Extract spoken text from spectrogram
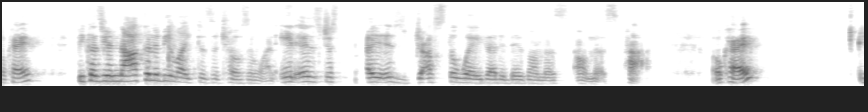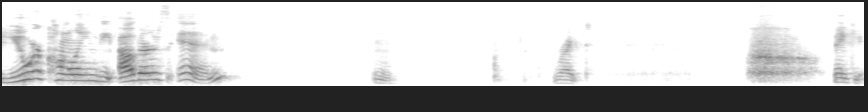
Okay? Because you're not going to be liked as a chosen one. It is just it is just the way that it is on this on this path. Okay? You are calling the others in. Mm. Right. Thank you.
